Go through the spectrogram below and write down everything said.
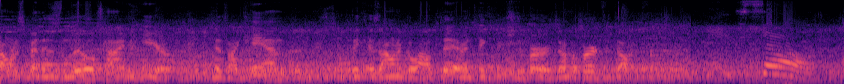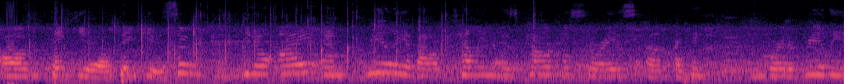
I want to spend as little time here as I can because I want to go out there and take pictures of birds. I'm a bird photographer. So, um, thank you, thank you. So, you know, I am really about telling the most powerful stories. Um, I think we're at a really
